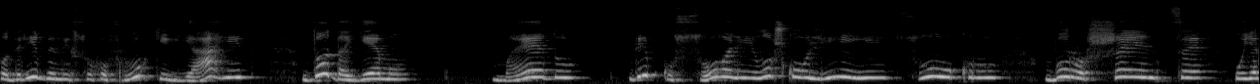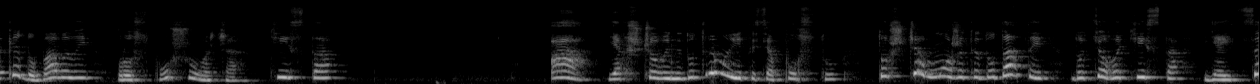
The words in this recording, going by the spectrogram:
подрібнених сухофруктів ягід додаємо меду, дрібку солі, ложку олії, цукру, борошенце, у яке додали розпушувача тіста. А якщо ви не дотримуєтеся посту, то ще можете додати до цього тіста яйце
